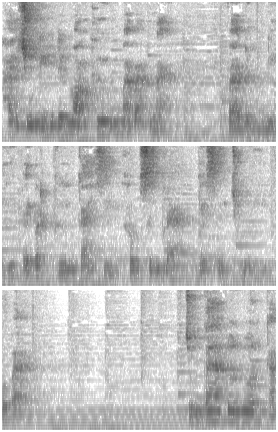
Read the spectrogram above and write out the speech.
hãy chú ý đến mọi thứ mà bạn làm và đừng nghĩ về bất cứ cái gì không xứng đáng với sự chú ý của bạn. Chúng ta luôn luôn cảm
